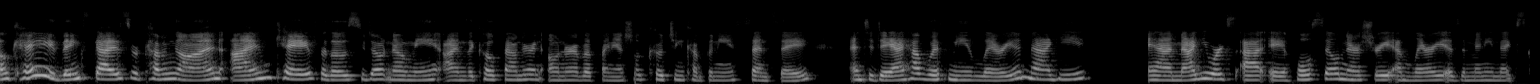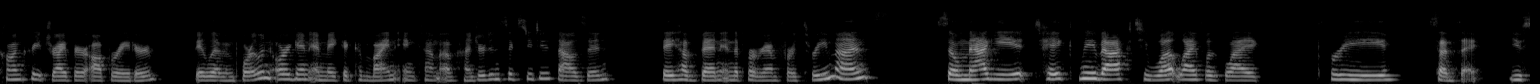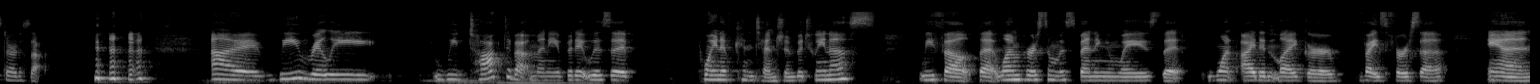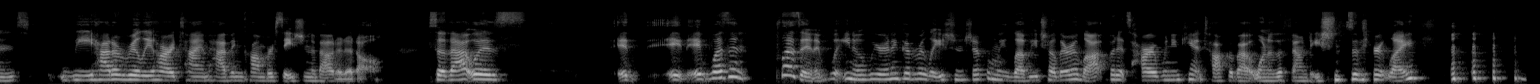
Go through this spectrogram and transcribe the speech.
Okay, thanks guys for coming on. I'm Kay. For those who don't know me, I'm the co founder and owner of a financial coaching company, Centsei. And today I have with me Larry and Maggie. And Maggie works at a wholesale nursery, and Larry is a mini mix concrete driver operator. They live in Portland, Oregon, and make a combined income of 162,000. They have been in the program for three months. So Maggie, take me back to what life was like pre Centsei. You start us off. uh, we really we talked about money, but it was a point of contention between us. We felt that one person was spending in ways that one I didn't like, or vice versa, and we had a really hard time having conversation about it at all. So that was it. It, it wasn't pleasant. It, you know, we're in a good relationship and we love each other a lot, but it's hard when you can't talk about one of the foundations of your life.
